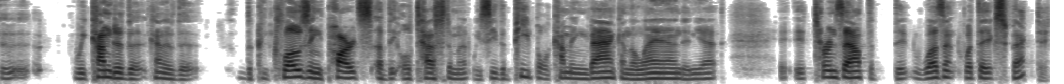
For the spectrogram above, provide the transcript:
uh, we come to the kind of the, the closing parts of the Old Testament. We see the people coming back in the land, and yet it, it turns out that it wasn't what they expected.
